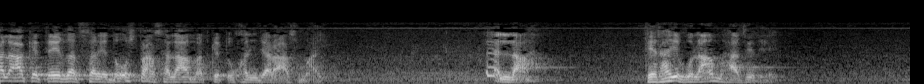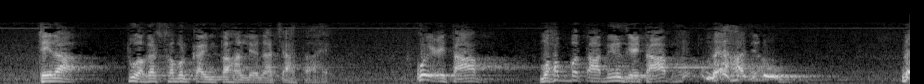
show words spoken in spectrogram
ہلا کے تیغت، سرے دوستاں، سلامت کے تو خنجر آسمائی اے اللہ تیرا یہ غلام حاضر ہے۔ تیرا تو اگر صبر کا امتحان لینا چاہتا ہے۔ کوئی اعتاب محبت آمیز اعتاب ہے تو میں حاضر ہوں۔ نہ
